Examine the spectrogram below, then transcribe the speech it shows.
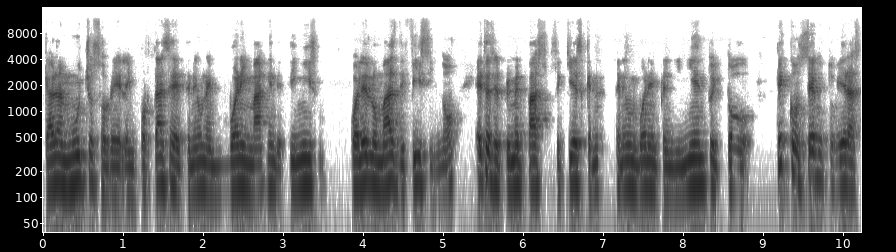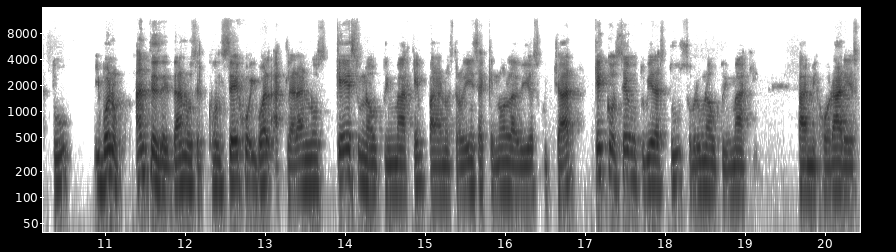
que hablan mucho sobre la importancia de tener una buena imagen de ti mismo. ¿Cuál es lo más difícil, no? Este es el primer paso, si quieres tener un buen emprendimiento y todo. ¿Qué consejo tuvieras tú y bueno, antes de darnos el consejo, igual aclararnos qué es una autoimagen para nuestra audiencia que no la vio escuchar. ¿Qué consejo tuvieras tú sobre una autoimagen para mejorar eso?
